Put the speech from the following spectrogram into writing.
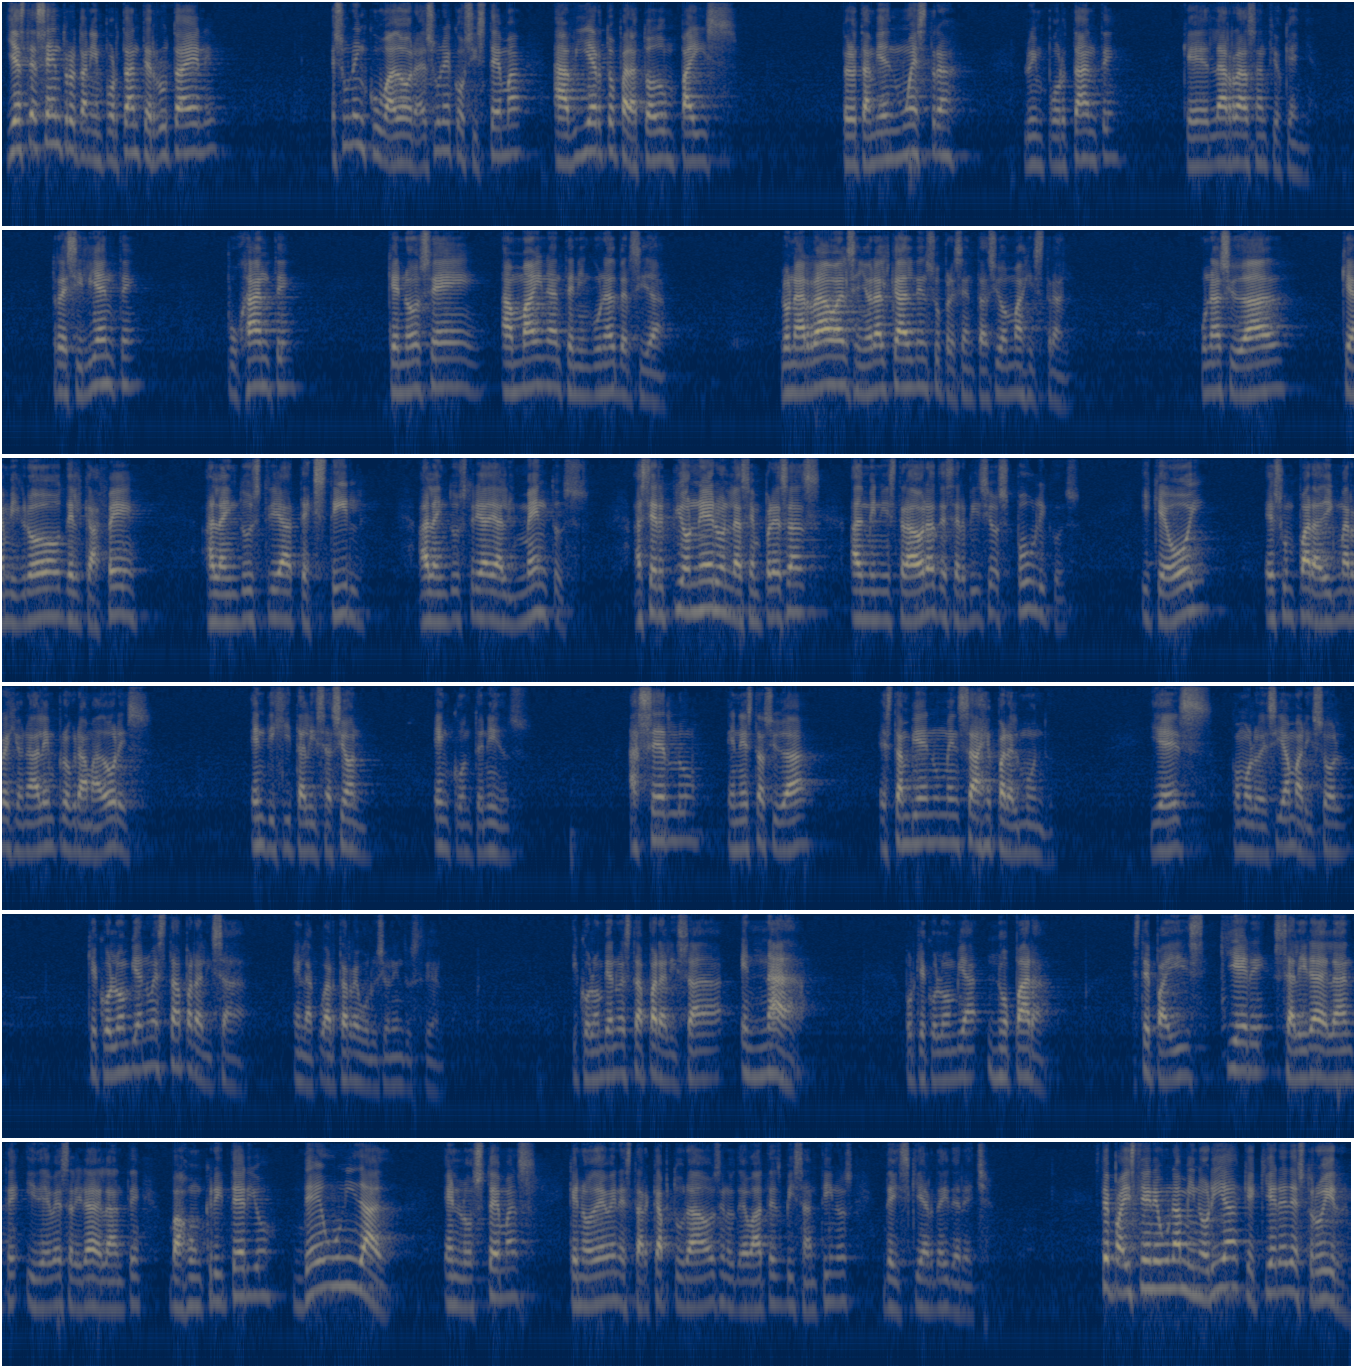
Y este centro tan importante, Ruta N, es una incubadora, es un ecosistema abierto para todo un país, pero también muestra lo importante que es la raza antioqueña, resiliente, pujante, que no se amaina ante ninguna adversidad. Lo narraba el señor alcalde en su presentación magistral. Una ciudad que emigró del café a la industria textil, a la industria de alimentos, a ser pionero en las empresas administradoras de servicios públicos y que hoy es un paradigma regional en programadores, en digitalización, en contenidos. Hacerlo en esta ciudad es también un mensaje para el mundo y es, como lo decía Marisol, que Colombia no está paralizada en la cuarta revolución industrial. Y Colombia no está paralizada en nada, porque Colombia no para. Este país quiere salir adelante y debe salir adelante bajo un criterio de unidad en los temas que no deben estar capturados en los debates bizantinos de izquierda y derecha. Este país tiene una minoría que quiere destruir,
